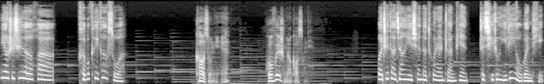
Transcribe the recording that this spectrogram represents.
你要是知道的话，可不可以告诉我？告诉你？我为什么要告诉你？我知道江逸轩的突然转变，这其中一定有问题。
